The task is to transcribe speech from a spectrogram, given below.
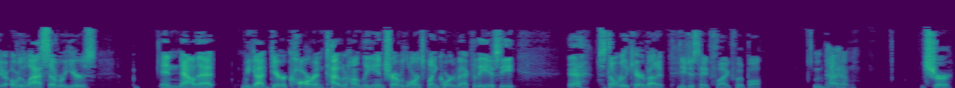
uh, over the last several years, and now that we got Derek Carr and Tyler Huntley and Trevor Lawrence playing quarterback for the AFC, yeah, just don't really care about it. You just hate flag football. I don't- Sure.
